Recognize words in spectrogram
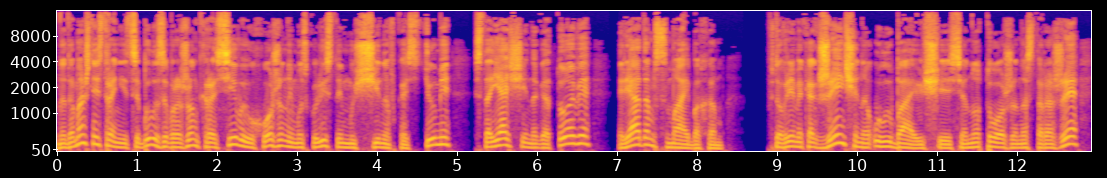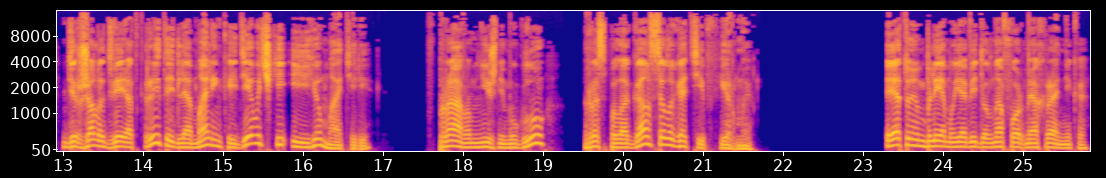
На домашней странице был изображен красивый, ухоженный, мускулистый мужчина в костюме, стоящий наготове рядом с Майбахом — в то время как женщина, улыбающаяся, но тоже на стороже, держала дверь открытой для маленькой девочки и ее матери. В правом нижнем углу располагался логотип фирмы. «Эту эмблему я видел на форме охранника»,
